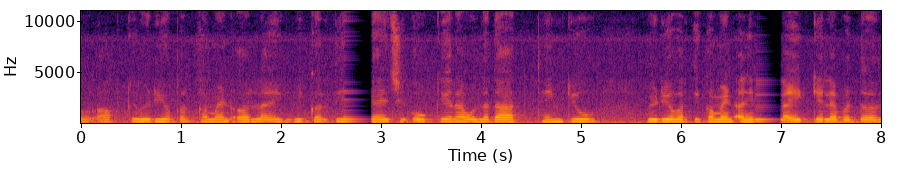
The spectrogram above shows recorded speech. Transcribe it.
और आपके वीडियो पर कमेंट और लाईक भी कर दिया ओके राहुल दादा थँक्यू व्हिडिओवरती कमेंट आणि लाईक केल्याबद्दल।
